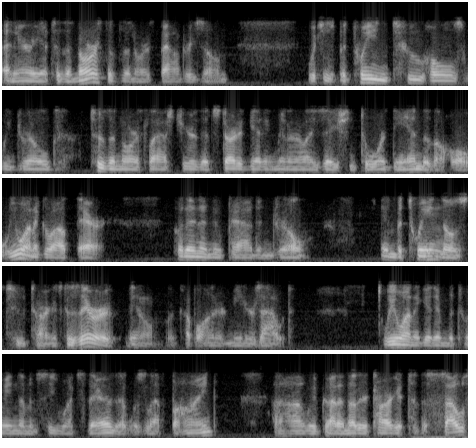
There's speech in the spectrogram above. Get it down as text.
an area to the north of the north boundary zone, which is between two holes we drilled to the north last year that started getting mineralization toward the end of the hole. We want to go out there, put in a new pad, and drill in between those two targets because they were, you know, a couple hundred meters out. We want to get in between them and see what's there that was left behind uh, we've got another target to the south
